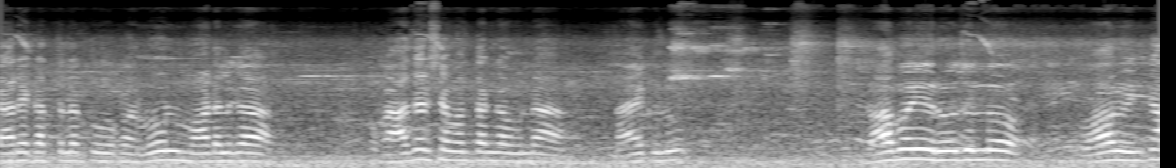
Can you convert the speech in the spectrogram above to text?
కార్యకర్తలకు ఒక రోల్ మోడల్గా ఒక ఆదర్శవంతంగా ఉన్న నాయకులు. రాబోయే రోజుల్లో వారు ఇంకా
